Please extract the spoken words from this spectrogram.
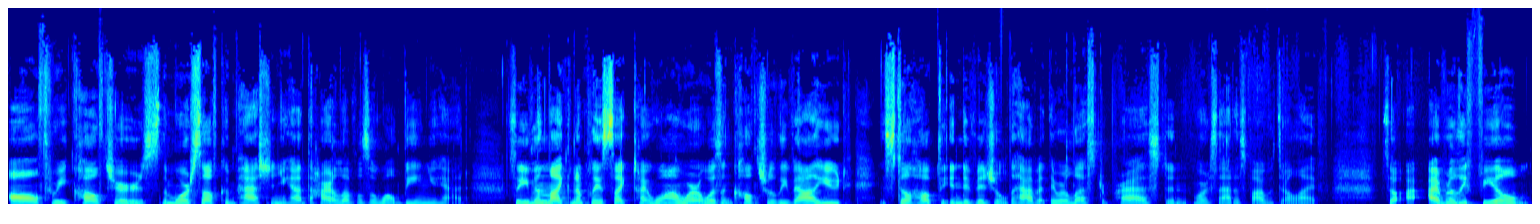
all three cultures, the more self-compassion you had, the higher levels of well-being you had. So even like in a place like Taiwan where it wasn't culturally valued, it still helped the individual to have it. They were less depressed and more satisfied with their life. So I, I really feel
